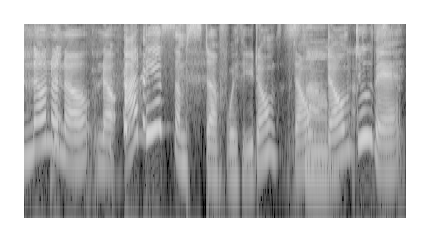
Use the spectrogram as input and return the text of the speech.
no, no, no, no. I did some stuff with you. Don't, don't, Some. don't do that.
